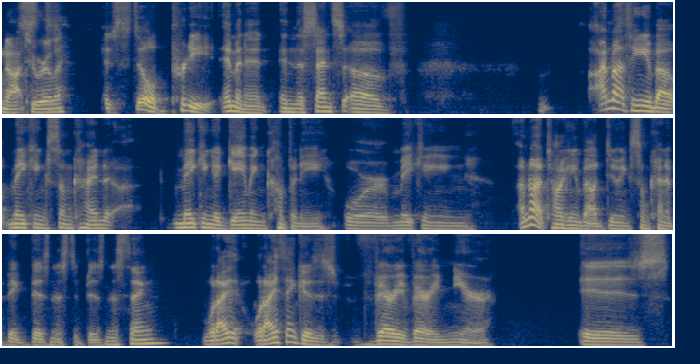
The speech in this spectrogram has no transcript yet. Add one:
not too early. Is still pretty imminent in the sense of I'm not thinking about making some kind of making a gaming company or making I'm not talking about doing some kind of big business to business thing. What I what I think is very very near is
